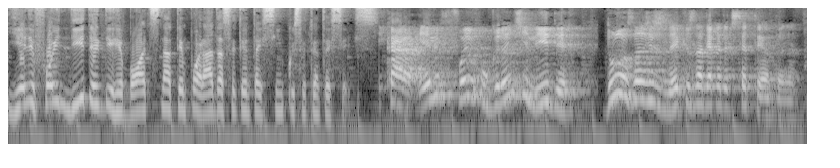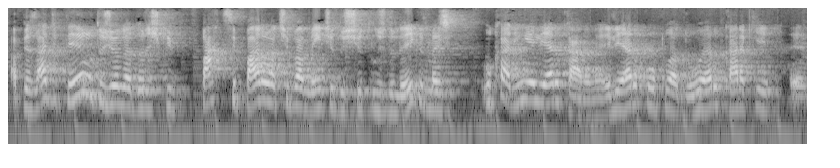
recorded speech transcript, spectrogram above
E ele foi líder de rebotes na temporada 75 e 76. Cara, ele foi o grande líder do Los Angeles Lakers na década de 70, né? Apesar de ter outros jogadores que participaram ativamente dos títulos do Lakers, mas o Karim, ele era o cara, né? Ele era o pontuador, era o cara que é,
